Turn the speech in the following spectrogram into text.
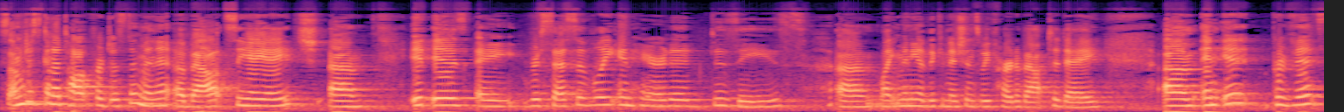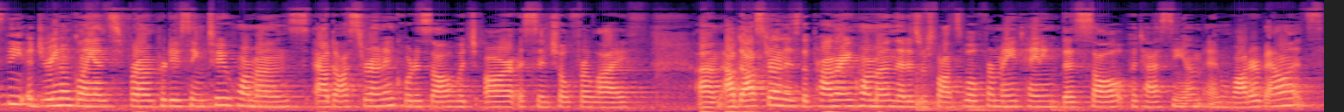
So I'm just going to talk for just a minute about CAH. Um, it is a recessively inherited disease, um, like many of the conditions we've heard about today. Um, and it prevents the adrenal glands from producing two hormones, aldosterone and cortisol, which are essential for life. Um, aldosterone is the primary hormone that is responsible for maintaining the salt, potassium, and water balance.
